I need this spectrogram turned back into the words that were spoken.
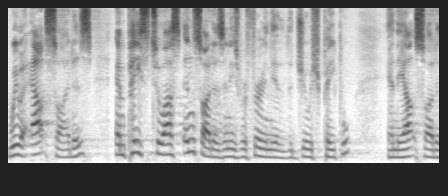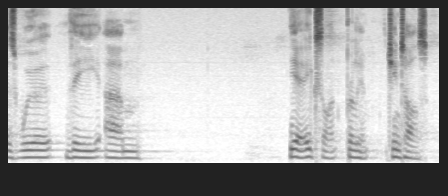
We were outsiders, and peace to us insiders. And he's referring there to the Jewish people, and the outsiders were the, um, yeah, excellent, brilliant, Gentiles.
